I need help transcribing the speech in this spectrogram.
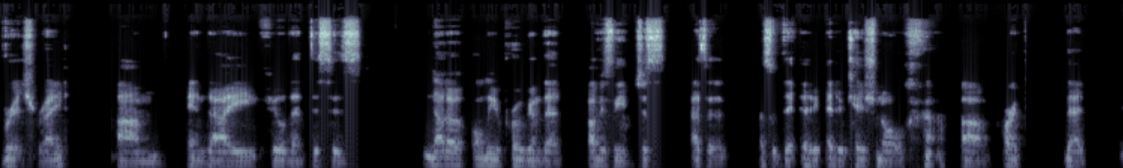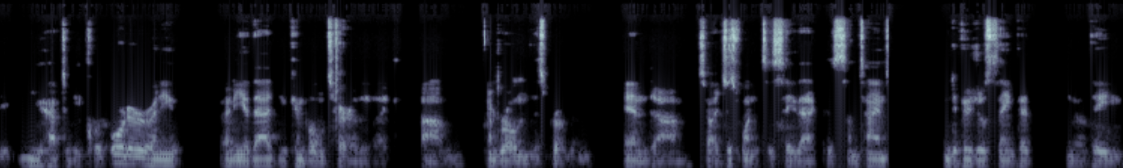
bridge, right? Um, and I feel that this is not a, only a program that obviously just as a, as a de- educational, uh, part that you have to be court order or any, any of that. You can voluntarily like, um, enroll in this program. And, um, so I just wanted to say that because sometimes individuals think that you know, they,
